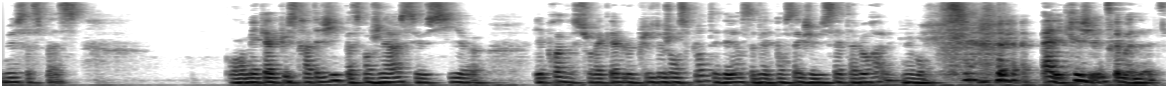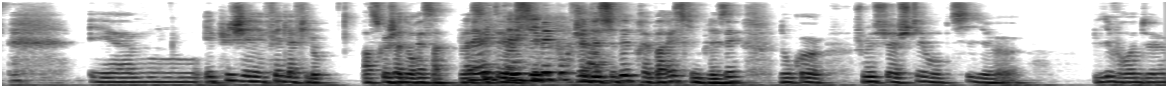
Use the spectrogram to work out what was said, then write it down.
mieux ça se passe. Pour mes calculs stratégiques, parce qu'en général, c'est aussi l'épreuve sur laquelle le plus de gens se plantent. Et d'ailleurs, ça doit être pour ça que j'ai eu 7 à l'oral. Mais bon, à l'écrit, j'ai eu une très bonne note. Et, et puis, j'ai fait de la philo. Parce que j'adorais ça. Là, bah c'était aussi. J'ai décidé de préparer ce qui me plaisait. Donc, je me suis acheté mon petit euh, livre de.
